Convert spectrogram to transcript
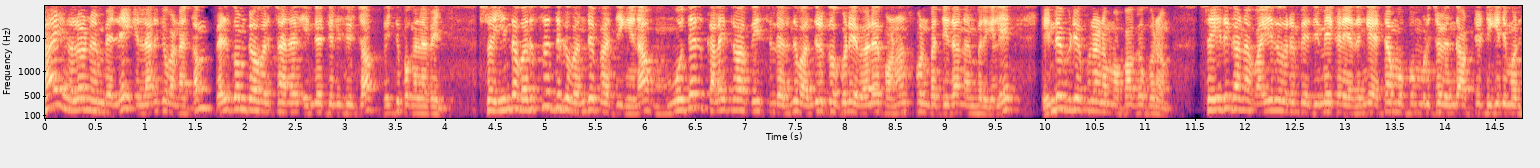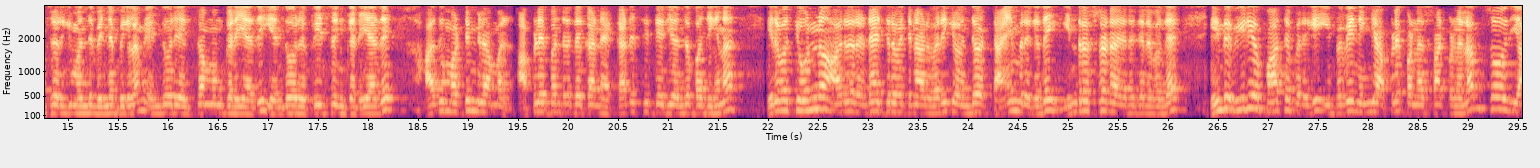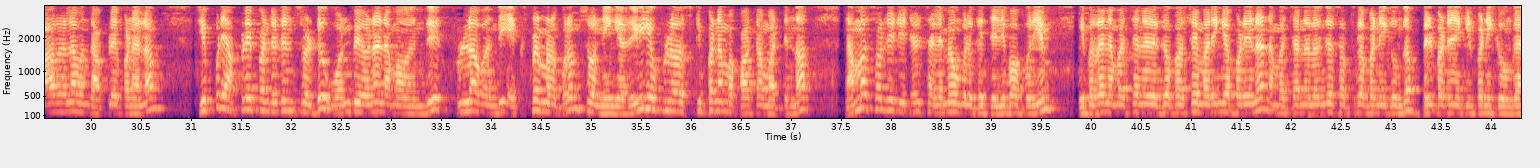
Hi hello நண்பர்களே. எல்லாருக்கும் வணக்கம். வெல்கம் டு அவர் சேனல் இந்த திருச்சி ஜாப் வித் பங்கலவேன் சோ இந்த வருஷத்துக்கு வந்து பாத்தீங்கன்னா முதல் கலெக்டர் ஆபீஸ்ல இருந்து வந்திருக்கக்கூடிய வேலை அனௌன்ஸ்மெண்ட் பத்தி தான் நண்பர்களே. இந்த வீடியோ ஃபுல்லா நம்ம பார்க்க போறோம். சோ இதுக்கான வயது வரம்பு எதுவுமே கிடையாதுங்க. எட்டாம் முப்பது முடிச்ச வந்து அப் டு டிகிரி முடிச்ச வரைக்கும் வந்து விண்ணப்பிக்கலாம். எந்த ஒரு எக்ஸாமும் கிடையாது. எந்த ஒரு ஃபீஸும் கிடையாது. அது மட்டும் இல்லாமல் அப்ளை பண்றதுக்கான கடைசி தேதி வந்து பாத்தீங்கன்னா இருபத்தி ஒன்னு ஆறு ரெண்டாயிரத்தி இருபத்தி நாலு வரைக்கும் வந்து டைம் இருக்குது. இன்ட்ரெஸ்டடா இருக்கிறவங்க இந்த வீடியோ பார்த்த பிறகு இப்பவே நீங்க அப்ளை பண்ண ஸ்டார்ட் பண்ணலாம். சோ யாரெல்லாம் யாரெல்லாம் வந்து அப்ளை பண்ணலாம். எப்படி அப்ளை பண்றதுன்னு சொல்லிட்டு ஒன் பை ஒன்னா நம்ம வந்து ஃபுல்லா வந்து எக்ஸ்பிளைன் பண்ண போறோம். சோ நீங்க வீடியோ ஃபுல்லா ஸ்கிப் பண்ணாம பார்த்தா மட்டும்தான் நம்ம சொல்ற டீடைல்ஸ் எல்லாமே உங்களுக்கு தெளிவா புரியும். இப்பதான் நம்ம சேனலுக்கு ஃபர்ஸ்ட் டைம் வரீங்க அப்படின்னா நம்ம சேனல் வந்து சப்ஸ்கிரைப் பண்ணிக்கோங்க பெல் பட்டனை கிளிக் பண்ணிக்கோங்க.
